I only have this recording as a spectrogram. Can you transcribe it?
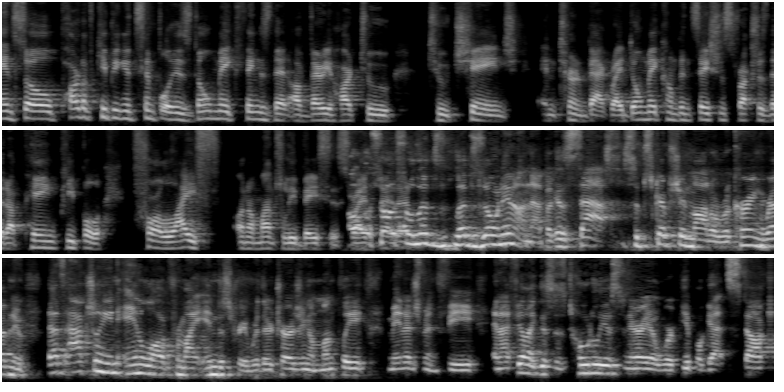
And so part of keeping it simple is don't make things that are very hard to to change and turn back, right? Don't make compensation structures that are paying people for life on a monthly basis, right? Oh, so, that, so let's let's zone in on that because SaaS subscription model, recurring revenue, that's actually an analog for my industry where they're charging a monthly management fee, and I feel like this is totally a scenario where people get stuck.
